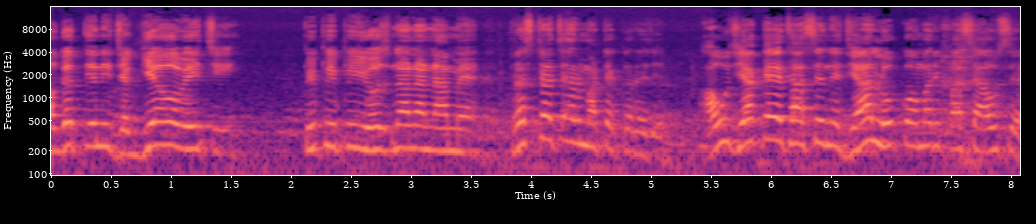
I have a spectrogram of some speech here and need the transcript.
અગત્યની જગ્યાઓ વેચી પીપીપી યોજનાના નામે ભ્રષ્ટાચાર માટે કરે છે. આવું જ્યાં કંઈ થશે ને જ્યાં લોકો અમારી પાસે આવશે,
